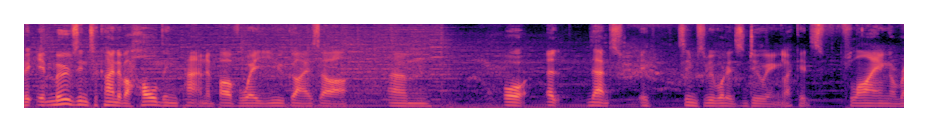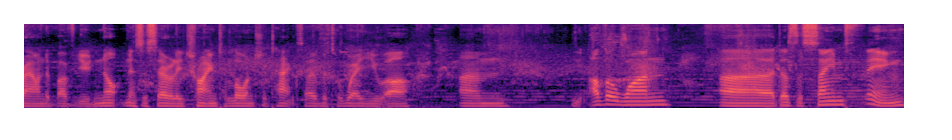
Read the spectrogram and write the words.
It, it moves into kind of a holding pattern above where you guys are. Um, or uh, that's it seems to be what it's doing like it's flying around above you not necessarily trying to launch attacks over to where you are um, the other one uh, does the same thing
